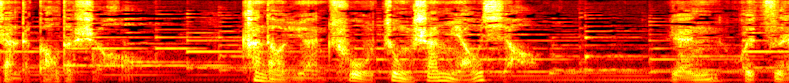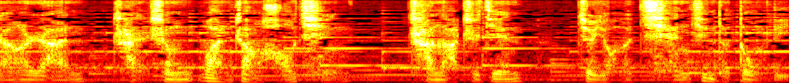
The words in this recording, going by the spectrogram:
站得高的时候，看到远处众山渺小，人会自然而然产生万丈豪情，刹那之间就有了前进的动力。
